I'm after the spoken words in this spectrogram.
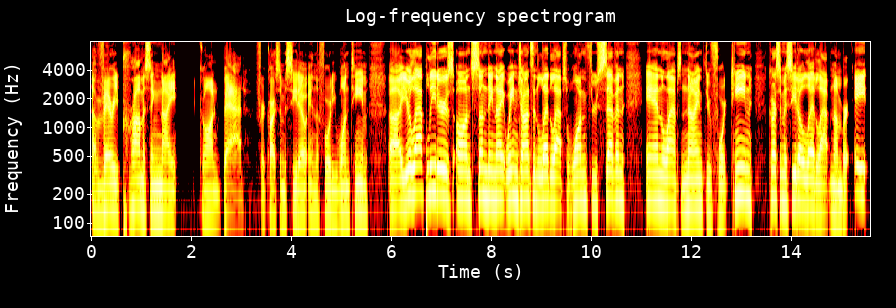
a very promising night gone bad for Carson Macedo and the 41 team. Uh, your lap leaders on Sunday night Wayne Johnson led laps 1 through 7 and laps 9 through 14. Carson Macedo led lap number 8.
